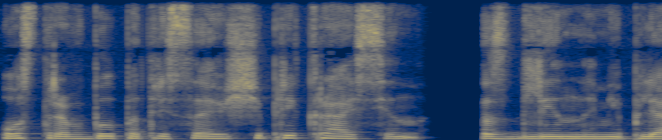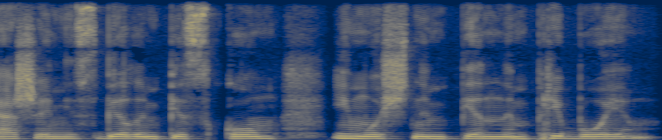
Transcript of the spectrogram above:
Остров был потрясающе прекрасен, с длинными пляжами с белым песком и мощным пенным прибоем.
